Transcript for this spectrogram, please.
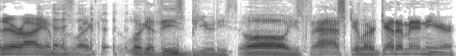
there I am, is like, look at these beauties. Oh, he's vascular. Get him in here.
